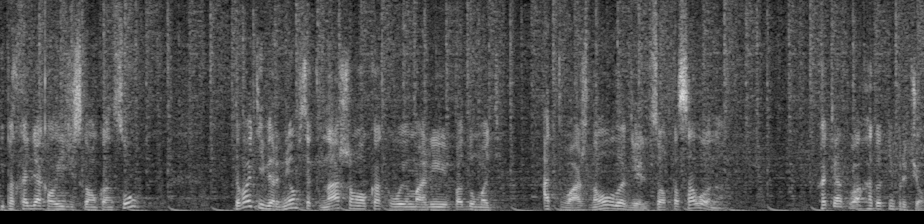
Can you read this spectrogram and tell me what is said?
И подходя к логическому концу, давайте вернемся к нашему, как вы могли подумать, отважному владельцу автосалона. Хотя отвага тут ни при чем.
